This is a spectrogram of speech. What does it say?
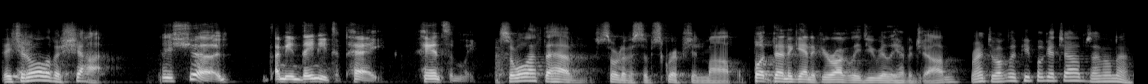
They should all have a shot. They should. I mean, they need to pay handsomely. So we'll have to have sort of a subscription model. But then again, if you're ugly, do you really have a job? Right? Do ugly people get jobs? I don't know.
